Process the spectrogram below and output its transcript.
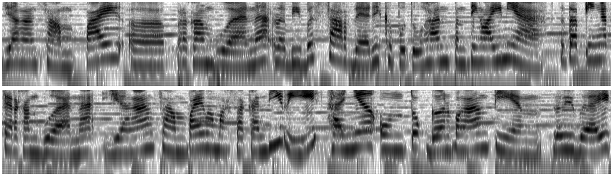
Jangan sampai eh, rekan buana lebih besar dari kebutuhan penting lainnya. Tetap ingat ya rekan buana, jangan sampai memaksakan diri hanya untuk gaun pengantin. Lebih baik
